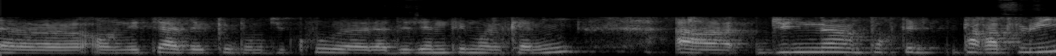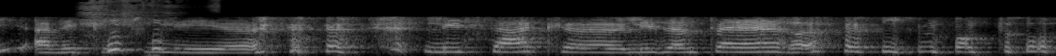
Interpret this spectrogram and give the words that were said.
euh, on était avec donc du coup euh, la deuxième témoin Camille, à d'une main porter le parapluie avec tous les euh, les sacs, euh, les impairs, les manteaux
